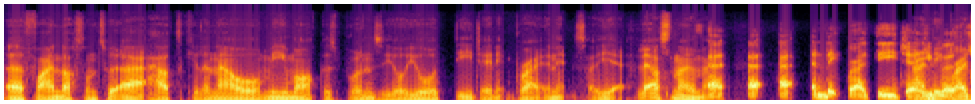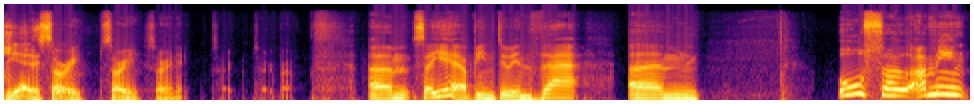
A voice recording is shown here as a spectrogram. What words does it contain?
uh find us on twitter at how to kill an hour or me marcus bronzy or your dj nick bright in it so yeah let us know man. Uh, uh, and Nick Bright DJ. and nick bright dj it's sorry sorry sorry nick. Sorry sorry bro. Um so yeah i've been doing that. Um also i mean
